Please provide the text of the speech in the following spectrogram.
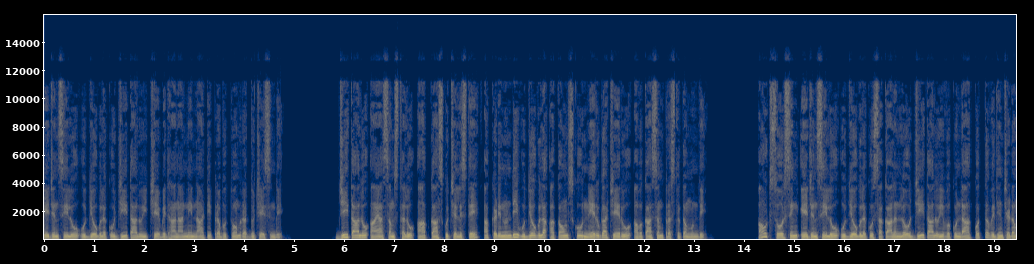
ఏజెన్సీలు ఉద్యోగులకు జీతాలు ఇచ్చే విధానాన్ని నాటి ప్రభుత్వం రద్దు చేసింది జీతాలు ఆయా సంస్థలు ఆప్కాస్కు చెల్లిస్తే అక్కడి నుండి ఉద్యోగుల అకౌంట్స్కు నేరుగా చేరు అవకాశం ప్రస్తుతం ఉంది అవుట్ సోర్సింగ్ ఏజెన్సీలు ఉద్యోగులకు సకాలంలో జీతాలు ఇవ్వకుండా కొత్త విధించడం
